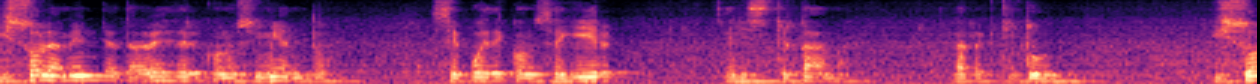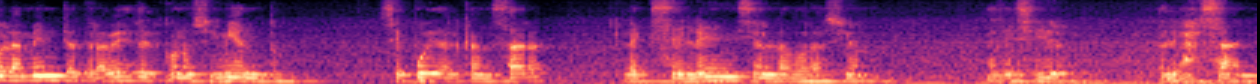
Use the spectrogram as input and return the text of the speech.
Y solamente a través del conocimiento se puede conseguir el istiqama, la rectitud. Y solamente a través del conocimiento se puede alcanzar la excelencia en la adoración, es decir, el ihsan.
